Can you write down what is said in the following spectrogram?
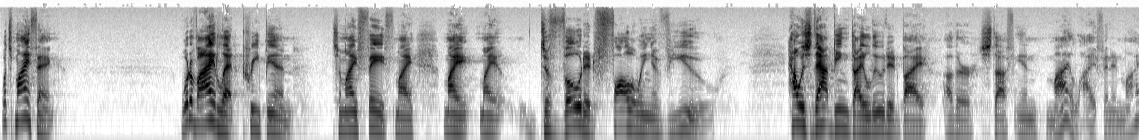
What's my thing? What have I let creep in to my faith, my, my, my devoted following of you? How is that being diluted by other stuff in my life and in my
